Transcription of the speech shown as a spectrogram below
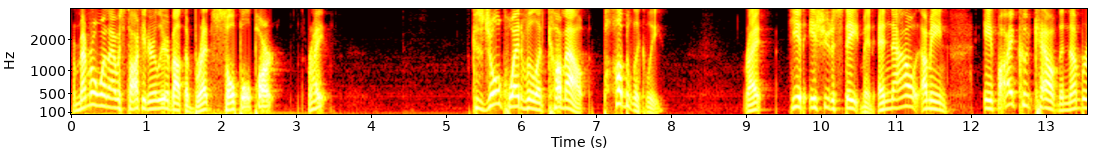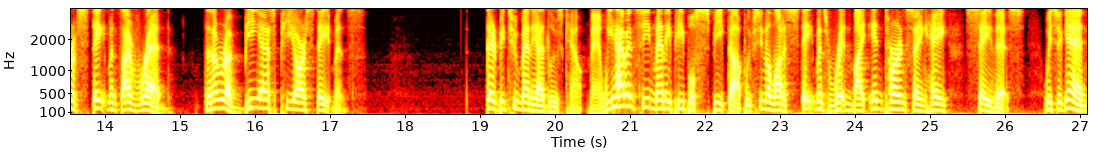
remember when I was talking earlier about the Brett Sopel part, right? Because Joel Quenneville had come out publicly, right? He had issued a statement. And now, I mean, if I could count the number of statements I've read, the number of BSPR statements, there'd be too many, I'd lose count, man. We haven't seen many people speak up. We've seen a lot of statements written by interns saying, hey, say this, which again,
